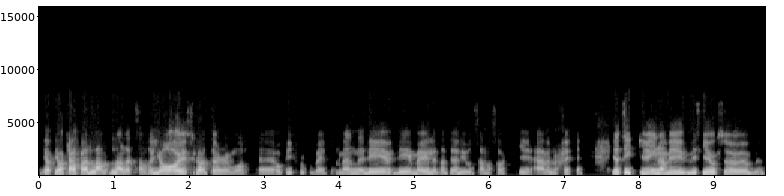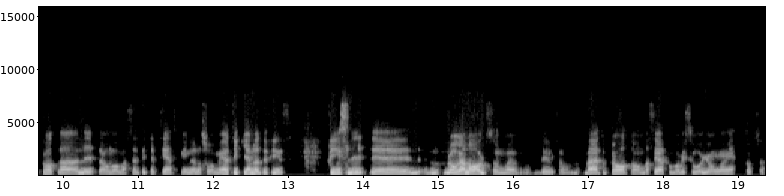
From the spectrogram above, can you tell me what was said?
jag, jag kanske hade landat samma Jag har ju såklart Turner i mål eh, och Pickford på bänken, men det är, det är möjligt att jag hade gjort samma sak eh, även med Fläcken. Jag tycker innan vi, vi ska ju också prata lite om vad man sätter kaptensbindeln och så, men jag tycker ändå att det finns, finns lite, några lag som det är liksom värt att prata om baserat på vad vi såg i omgång ett också.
